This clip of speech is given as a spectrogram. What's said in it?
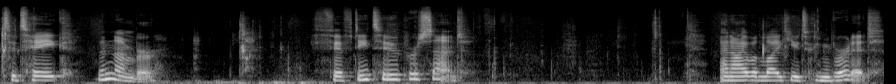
to take the number 52% and I would like you to convert it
